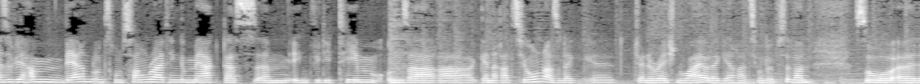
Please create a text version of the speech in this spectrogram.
Also wir haben während unserem Songwriting gemerkt, dass ähm, irgendwie die Themen unserer Generation, also der äh, Generation Y oder Generation Y, so äh,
